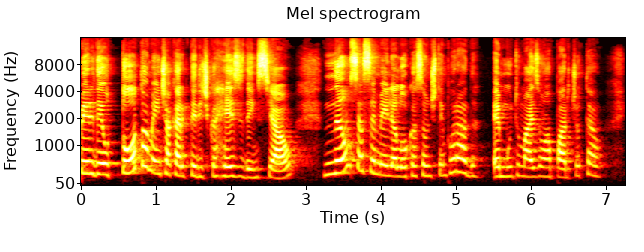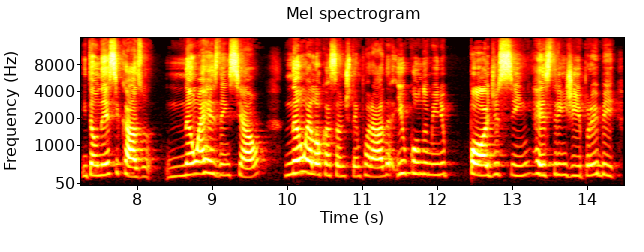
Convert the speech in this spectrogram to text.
perdeu totalmente a característica residencial, não se assemelha à locação de temporada. É muito mais uma parte hotel. Então, nesse caso, não é residencial, não é locação de temporada e o condomínio pode sim restringir e proibir.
